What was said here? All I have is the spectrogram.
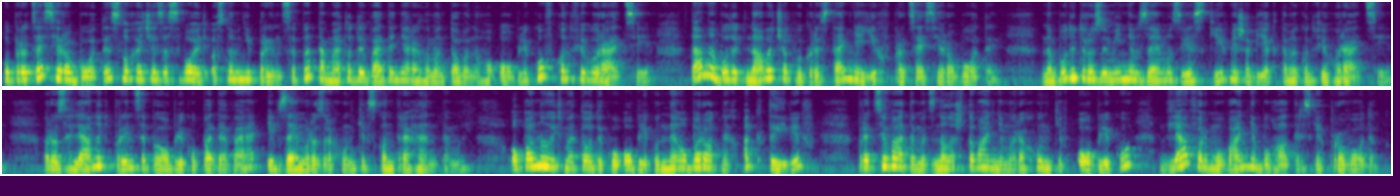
У процесі роботи слухачі засвоять основні принципи та методи ведення регламентованого обліку в конфігурації та набудуть навичок використання їх в процесі роботи, набудуть розуміння взаємозв'язків між об'єктами конфігурації, розглянуть принципи обліку ПДВ і взаєморозрахунків з контрагентами, опанують методику обліку необоротних активів, працюватимуть з налаштуваннями рахунків обліку для формування бухгалтерських проводок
